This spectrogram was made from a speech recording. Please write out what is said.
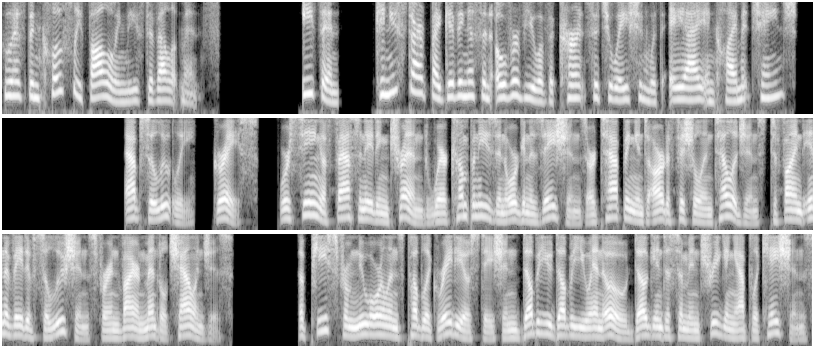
who has been closely following these developments. Ethan, can you start by giving us an overview of the current situation with AI and climate change? Absolutely, Grace. We're seeing a fascinating trend where companies and organizations are tapping into artificial intelligence to find innovative solutions for environmental challenges. A piece from New Orleans public radio station WWNO dug into some intriguing applications,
